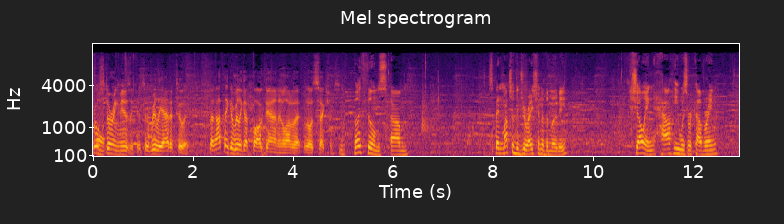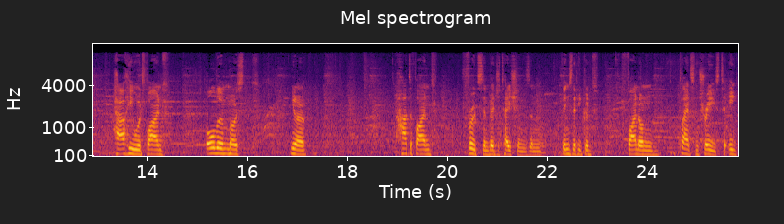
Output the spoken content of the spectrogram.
real Yeah. stirring music. It's it really added to it. But I think it really got bogged down in a lot of that, those sections. Both films um, spent much of the duration of the movie showing how he was recovering, how he would find all the most, you know, hard to find fruits and vegetations and things that he could find on plants and trees to eat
